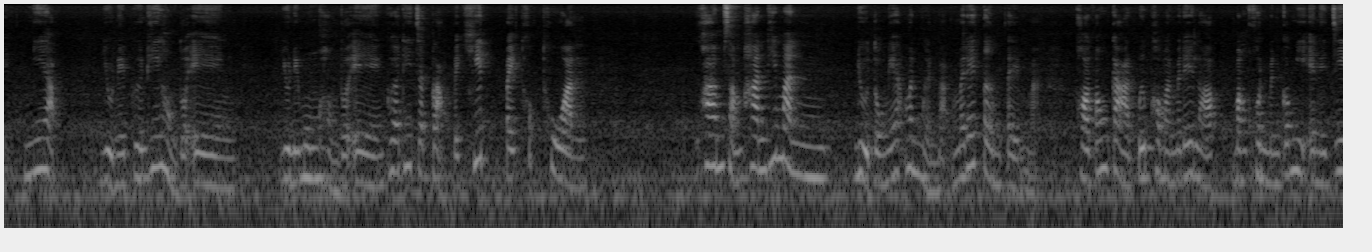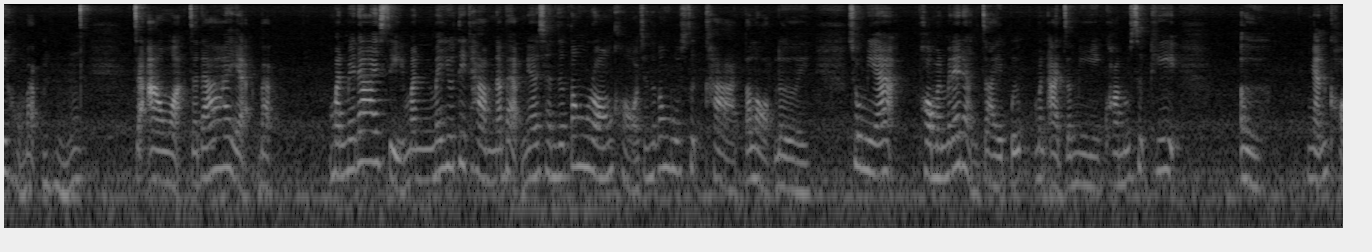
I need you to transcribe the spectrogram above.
ดเงียบอยู่ในพื้นที่ของตัวเอง อยู่ในมุมของตัวเอง เพื่อที่จะกลับไปคิดไปทบทวน ความสัมพันธ์ที่มันอยู่ตรงเนี้ยมันเหมือนแบบไม่ได้เติมเต็มอะพอต้องการปุ๊บพอมันไม่ได้รับบางคนมันก็มี energy ของแบบ จะเอาอะจะได้อะแบบมันไม่ได้สิ มันไม่ยุติธรรมนะแบบเนี้ยฉันจะต้องร้องขอ ฉันจะต้องรู้สึกขาดตลอดเลย ช่วงเนี้ยพอมันไม่ได้ดั่งใจปุ๊บ มันอาจจะมีความรู้สึกที่ เออ งั้นขอ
